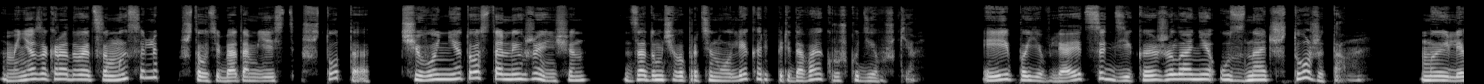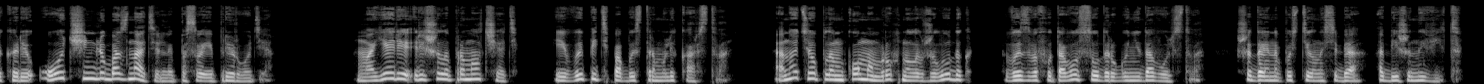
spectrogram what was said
«У меня закрадывается мысль, что у тебя там есть что-то, чего нет у остальных женщин», задумчиво протянул лекарь, передавая кружку девушке. «И появляется дикое желание узнать, что же там. Мы, лекари, очень любознательны по своей природе». Майяри решила промолчать и выпить по-быстрому лекарство. Оно теплым комом рухнуло в желудок вызвав у того судорогу недовольства. Шедай напустил на себя обиженный вид.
